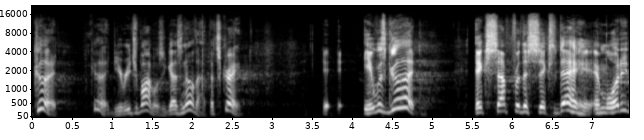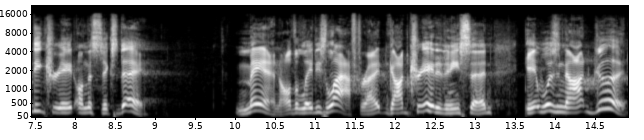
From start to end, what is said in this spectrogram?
Good. Good. You read your Bibles, you guys know that. That's great. It, it, it was good, except for the sixth day. And what did he create on the sixth day? Man, all the ladies laughed, right? God created, and he said, it was not good.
